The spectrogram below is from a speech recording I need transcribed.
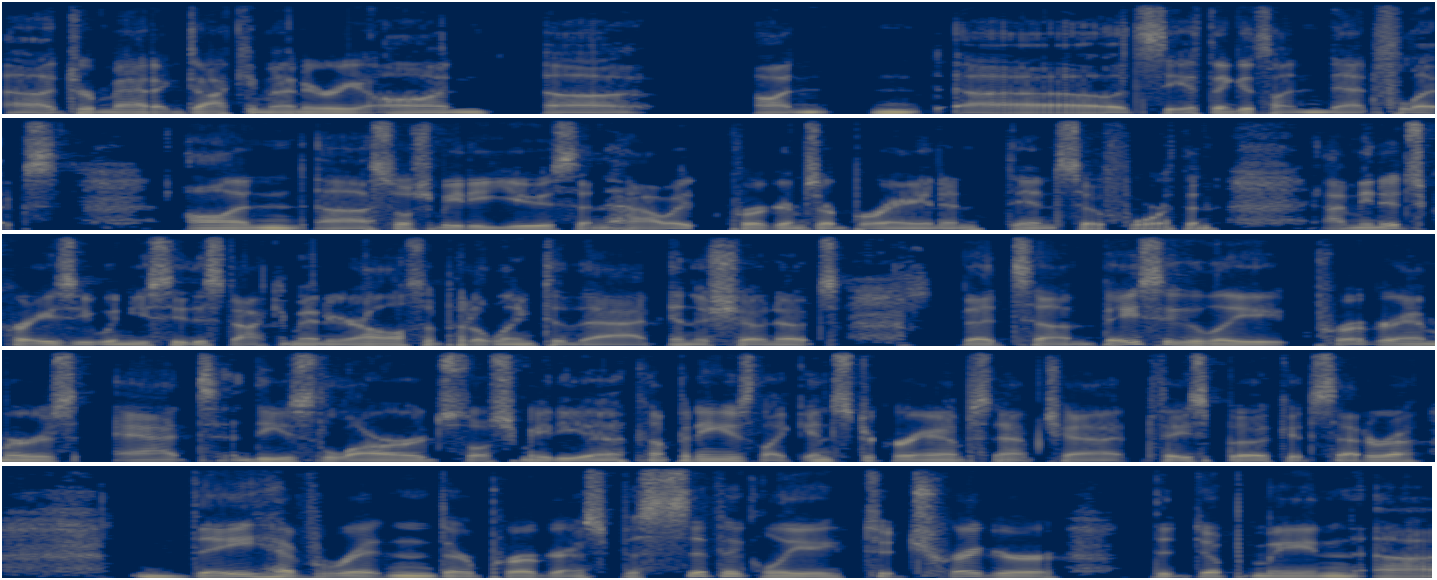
uh, dramatic documentary on uh, on uh, let's see, I think it's on Netflix on uh, social media use and how it programs our brain and and so forth. And I mean, it's crazy when you see this documentary. I'll also put a link to that in the show notes. But um, basically, programmers at these large social media companies like Instagram, Snapchat, Facebook, etc., they have written their program specifically to trigger the dopamine uh,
